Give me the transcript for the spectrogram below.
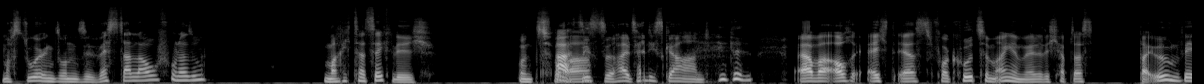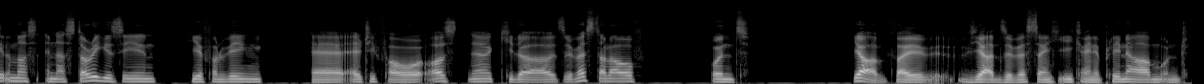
machst du irgend so einen Silvesterlauf oder so? Mache ich tatsächlich. Und zwar. Ah, siehst du, als hätte ich es geahnt. aber auch echt erst vor kurzem angemeldet. Ich habe das bei irgendwem immer in der Story gesehen, hier von wegen äh, LTV Ost, ne, Kieler Silvesterlauf. Und ja, weil wir an Silvester eigentlich eh keine Pläne haben und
